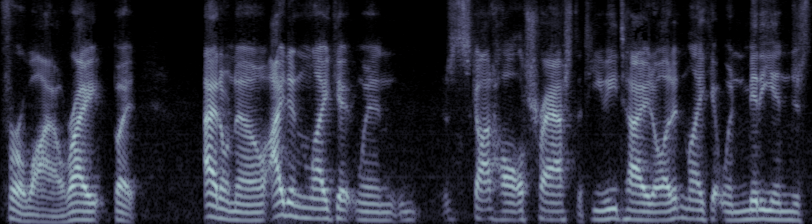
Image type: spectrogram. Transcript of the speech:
for a while, right? But I don't know. I didn't like it when Scott Hall trashed the TV title. I didn't like it when Mideon just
